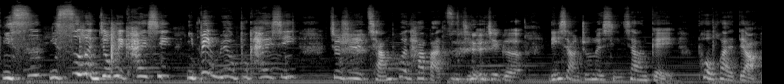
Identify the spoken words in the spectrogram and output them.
你撕，你撕了你就会开心，你并没有不开心，就是强迫他把自己的这个 理想中的形象给破坏掉。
